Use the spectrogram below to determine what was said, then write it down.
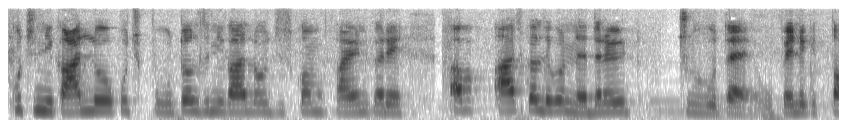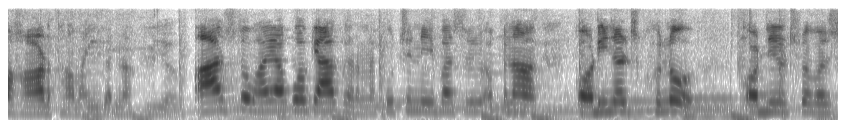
कुछ निकाल लो कुछ पोर्टल्स निकाल लो जिसको हम फाइंड करें। अब आजकल देखो नेदराइट जो होता है वो पहले कितना हार्ड था माइन करना। आज तो भाई आपको क्या करना कुछ नहीं बस अपना कोऑर्डिनेट्स खोलो। कोऑर्डिनेट्स पे बस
